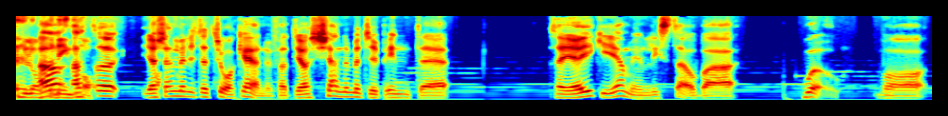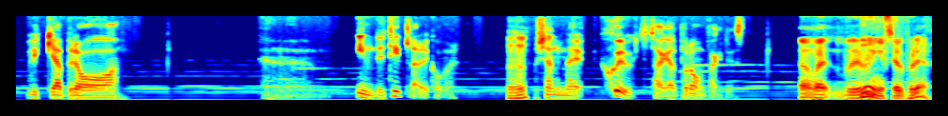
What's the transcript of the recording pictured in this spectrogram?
Hur låter ja, din topp? Alltså, jag känner mig lite tråkig här nu för att jag kände mig typ inte... Så här, jag gick igenom min lista och bara wow, vad, vilka bra eh, indie-titlar det kommer. Mm. Och kände mig sjukt taggad på dem faktiskt. Ja, det var mm. inget fel på det.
